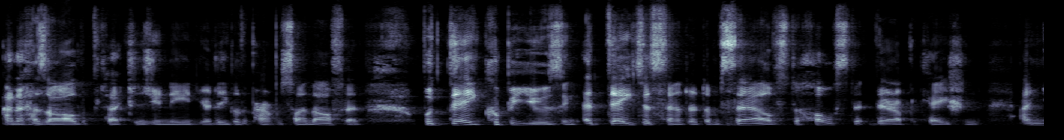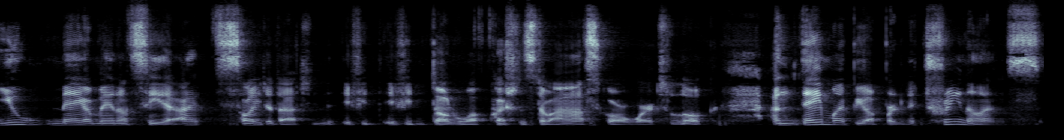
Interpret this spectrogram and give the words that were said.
and it has all the protections you need. Your legal department signed off on it. But they could be using a data center themselves to host their application, and you may or may not see it cited that if you if you don't know what questions to ask or where to look, and they might be operating at three nines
